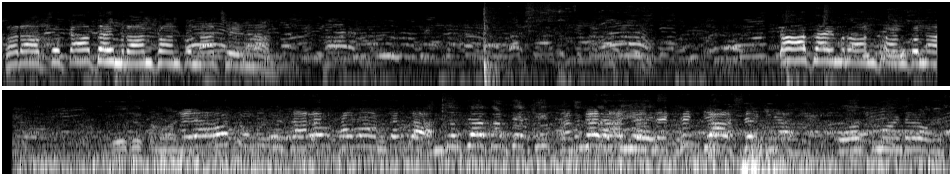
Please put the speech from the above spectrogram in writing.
सर, आपको कहा था इमरान खान को ना छेड़ना? कहा था इमरान खान को ना सारा सामान अंदर ला अंदर जाकर देखे अंदर आइए देखें क्या असर किया। और कमांडर ऑफ़िस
